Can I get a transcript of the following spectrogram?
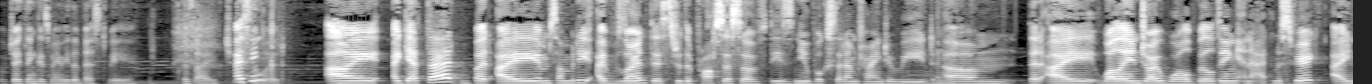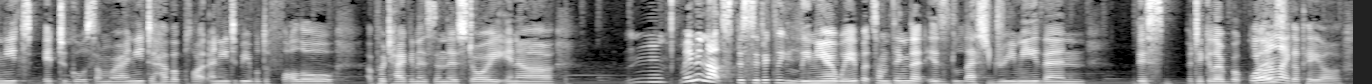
which I think is maybe the best way because I chose I think the word. I I get that, but I am somebody I've learned this through the process of these new books that I'm trying to read. Um, that I while I enjoy world building and atmospheric, I need it to go somewhere. I need to have a plot. I need to be able to follow a protagonist and their story in a mm, maybe not specifically linear way, but something that is less dreamy than this particular book You want was. like a payoff.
